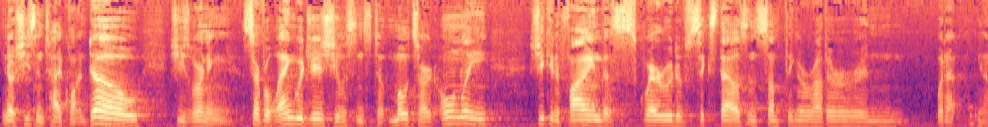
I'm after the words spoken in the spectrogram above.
You know, she's in Taekwondo, she's learning several languages, she listens to Mozart only, she can find the square root of 6,000 something or other, and what, you know.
